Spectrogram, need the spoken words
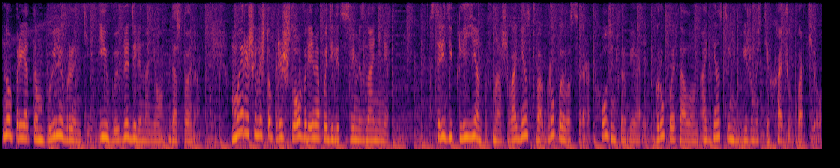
но при этом были в рынке и выглядели на нем достойно. Мы решили, что пришло время поделиться своими знаниями. Среди клиентов нашего агентства группа ЛСР, холдинг RBI, группа Эталон, агентство недвижимости «Хочу квартиру».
